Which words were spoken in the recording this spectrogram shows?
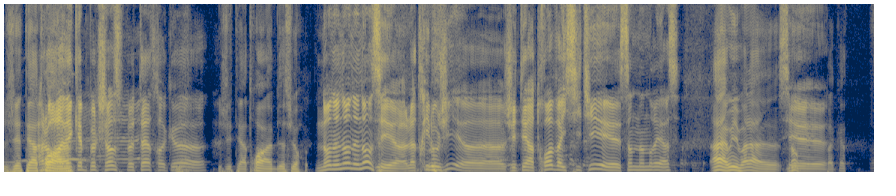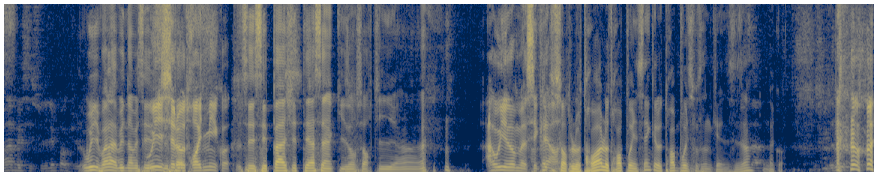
GTA 3. Alors hein. avec un peu de chance, peut-être que. euh, GTA 3, hein, bien sûr. Non, non, non, non, non, c'est euh, la trilogie euh, GTA 3, Vice City et San Andreas. Ah oui, voilà. euh, C'est. non, pas quatre. Oui, voilà, oui, non, mais c'est Oui, c'est pas- le 3,5 quoi. C'est c'est pas GTA 5 qu'ils ont sorti. hein. Ah oui, non, mais c'est En fait, clair. ils sortent le 3, le 3.5 et le 3.75, c'est ça? D'accord.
